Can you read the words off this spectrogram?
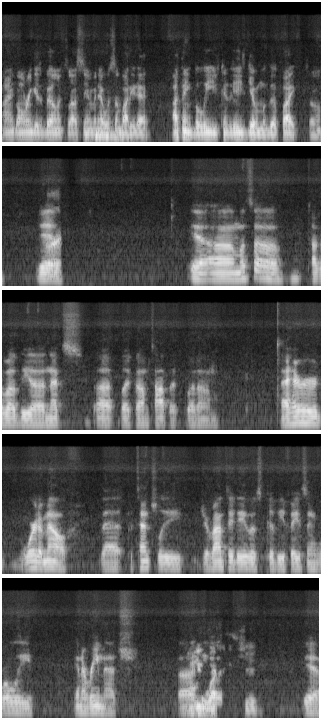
I ain't gonna ring his bell until I see him in there with somebody that I think believes can at least give him a good fight. So Yeah. Right. Yeah, um let's uh talk about the uh next uh like um topic, but um I heard word of mouth that potentially Gervonta Davis could be facing Rolly in a rematch. Uh, I ain't because- shit. yeah.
